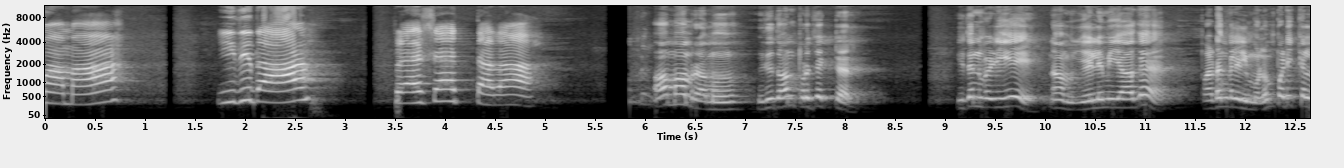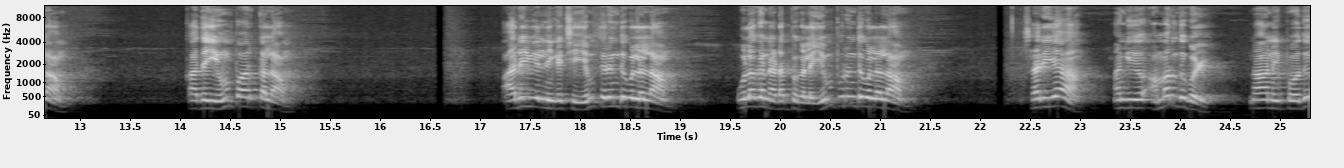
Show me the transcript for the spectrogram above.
மாமா இதுதான் பிரசத்தரா ஆமாம் ராமு இதுதான் ப்ரொஜெக்டர். இதன் வழியே நாம் எளிமையாக படங்களின் மூலம் படிக்கலாம். கதையும் பார்க்கலாம். அறிவியல் நிகழ்ச்சியும் தெரிந்து கொள்ளலாம். உலக நடப்புகளையும் புரிந்து கொள்ளலாம். சரியா? அங்கே அமர்ந்து கொள். நான் இப்போது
